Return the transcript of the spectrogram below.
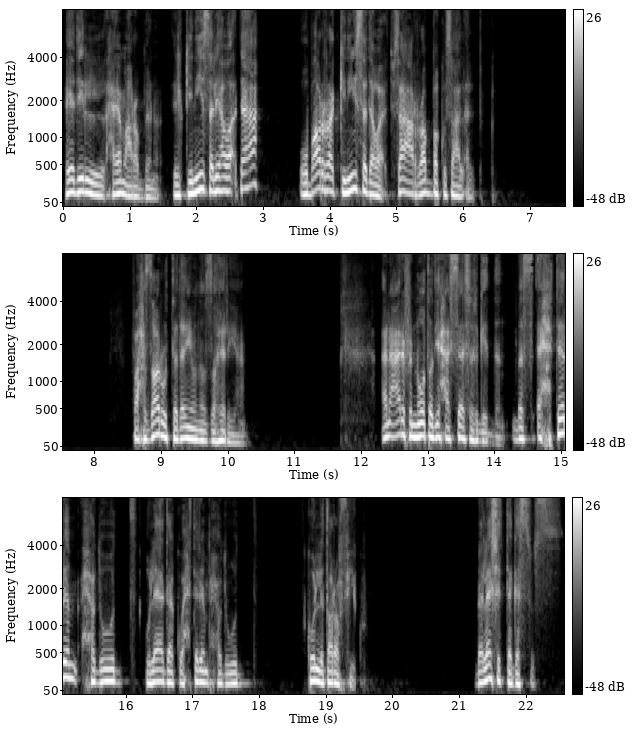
هي دي الحياة مع ربنا. الكنيسة ليها وقتها وبره الكنيسة ده وقت. ساعة لربك وساعة لقلبك فاحذروا التدين الظاهري يعني. أنا عارف النقطة دي حساسة جدا بس احترم حدود ولادك واحترم حدود كل طرف فيكم. بلاش التجسس.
